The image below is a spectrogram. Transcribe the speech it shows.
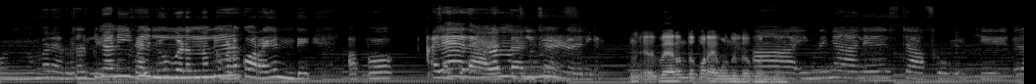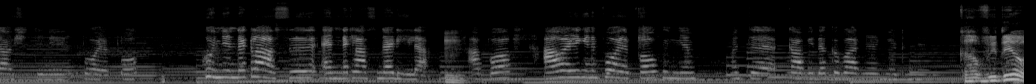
ഒന്നും പറയാൻ ചിലപ്പോ പറ്റില്ല. ഞാൻ ഈ ചിലപ്പോ ഇവിടെ നിന്നൊക്കെ വലിയ- ഇവിടെ കൊറേ ഉണ്ട്. അപ്പൊ ചിലപ്പോ താഴെ ഇട്ടാലും വീഴുമായിരിക്കും. വേറെന്താ ഇന്ന് ഞാൻ സ്റ്റാഫ് റൂമിലേക്ക് ഒരാവശ്യത്തിന് പോയപ്പോ കുഞ്ഞിന്റെ ക്ലാസ് എന്റെ ക്ലാസ്സിന്റെ അടിയിലാ. ഉം. അപ്പൊ ആ വഴി ഇങ്ങനെ പോയപ്പോ കുഞ്ഞൻ മറ്റേ കവിത ഒക്കെ പറഞ്ഞു കേട്ടിട്ടുണ്ടായിരുന്നു കവിതയോ?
